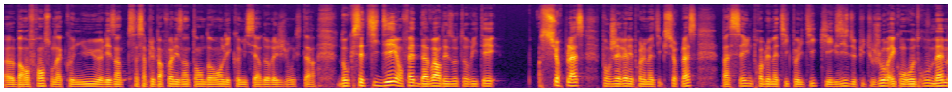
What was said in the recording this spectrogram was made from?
Bah, en France, on a connu les, ça s'appelait parfois les intendants, les commissaires de région, etc. Donc cette idée, en fait, d'avoir des autorités sur place pour gérer les problématiques sur place, bah, c'est une problématique politique qui existe depuis toujours et qu'on retrouve même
